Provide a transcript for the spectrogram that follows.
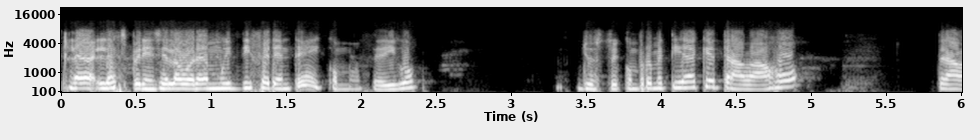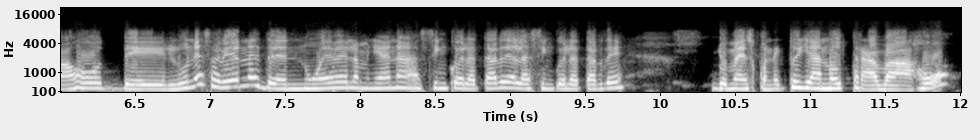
la, la experiencia laboral es muy diferente y como te digo, yo estoy comprometida que trabajo, trabajo de lunes a viernes de 9 de la mañana a 5 de la tarde, a las 5 de la tarde yo me desconecto, ya no trabajo,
